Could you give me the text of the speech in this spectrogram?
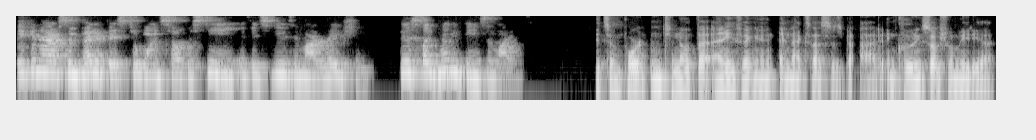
it can have some benefits to one's self esteem if it's used in moderation, just like many things in life. It's important to note that anything in, excess is bad, including social media,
